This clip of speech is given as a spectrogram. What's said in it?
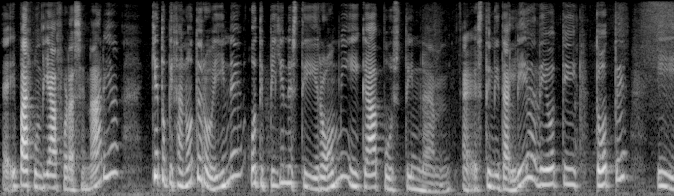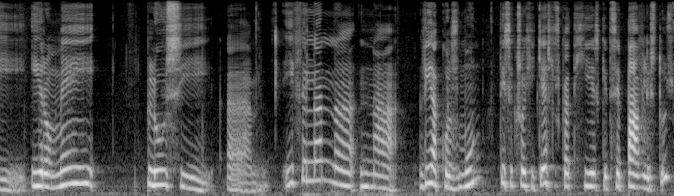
Ε, υπάρχουν διάφορα σενάρια και το πιθανότερο είναι ότι πήγαινε στη Ρώμη ή κάπου στην, ε, στην Ιταλία, διότι τότε οι, οι Ρωμαίοι πλούσιοι ήθελαν να, να διακοσμούν τις εξοχικές τους κατοικίες και τις επάβλεις τους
